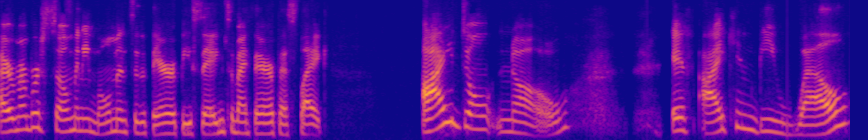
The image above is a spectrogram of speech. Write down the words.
i remember so many moments in therapy saying to my therapist like i don't know if i can be well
